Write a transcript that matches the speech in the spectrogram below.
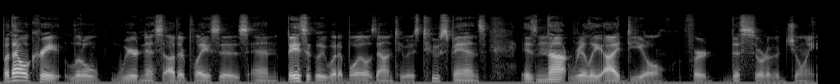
But that will create little weirdness other places and basically what it boils down to is two spans is not really ideal for this sort of a joint.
